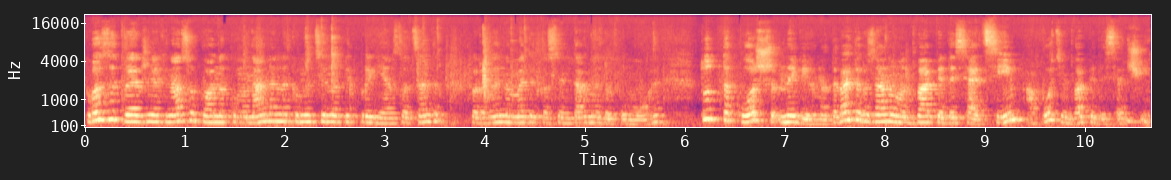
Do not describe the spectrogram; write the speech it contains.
Про затвердження фінансового плану комунального некомерційного підприємства Центр первинної медико-санітарної допомоги. Тут також невірно. Давайте розглянемо 2.57, а потім 2.56.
